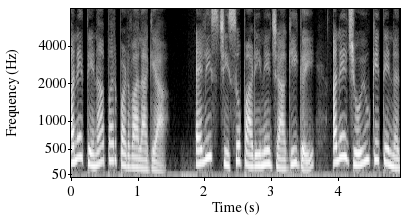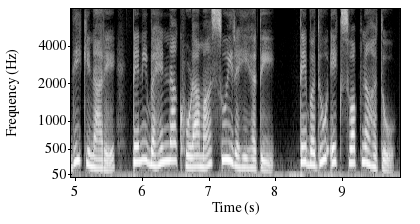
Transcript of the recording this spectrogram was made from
અને તેના પર પડવા લાગ્યા. એલિસ ચીસો પાડીને જાગી ગઈ અને જોયું કે તે નદી કિનારે તેની બહેનના ખોળામાં સૂઈ રહી હતી. તે બધું એક સ્વપ્ન હતું.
